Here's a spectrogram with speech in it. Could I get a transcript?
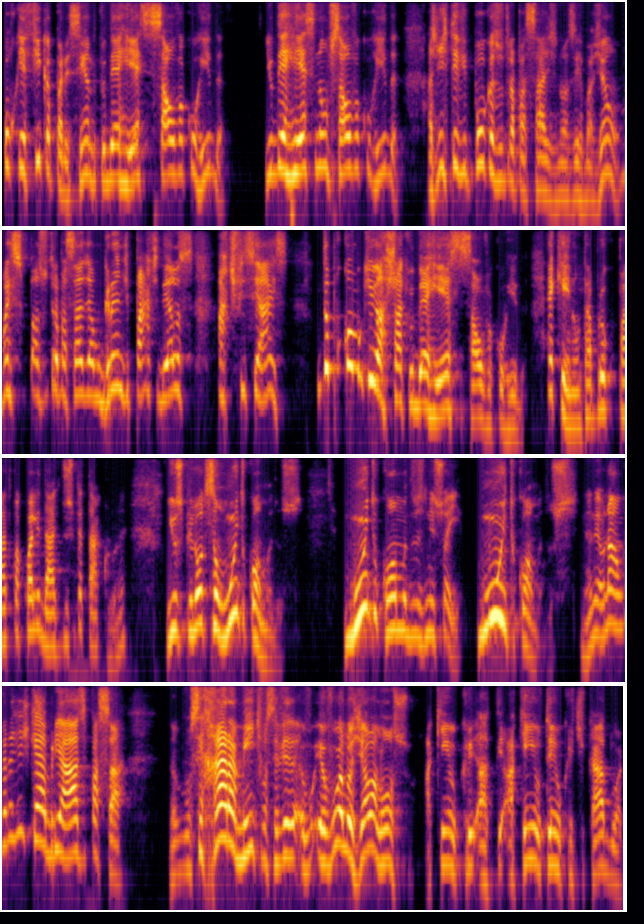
Porque fica parecendo que o DRS salva a corrida. E o DRS não salva a corrida. A gente teve poucas ultrapassagens no Azerbaijão, mas as ultrapassagens, uma grande parte delas artificiais. Então, como que achar que o DRS salva a corrida? É quem não está preocupado com a qualidade do espetáculo, né? E os pilotos são muito cômodos. Muito cômodos nisso aí. Muito cômodos. Entendeu? Não, a gente quer abrir a asa e passar. Você raramente você vê. Eu vou elogiar o Alonso, a quem eu, a, a quem eu tenho criticado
